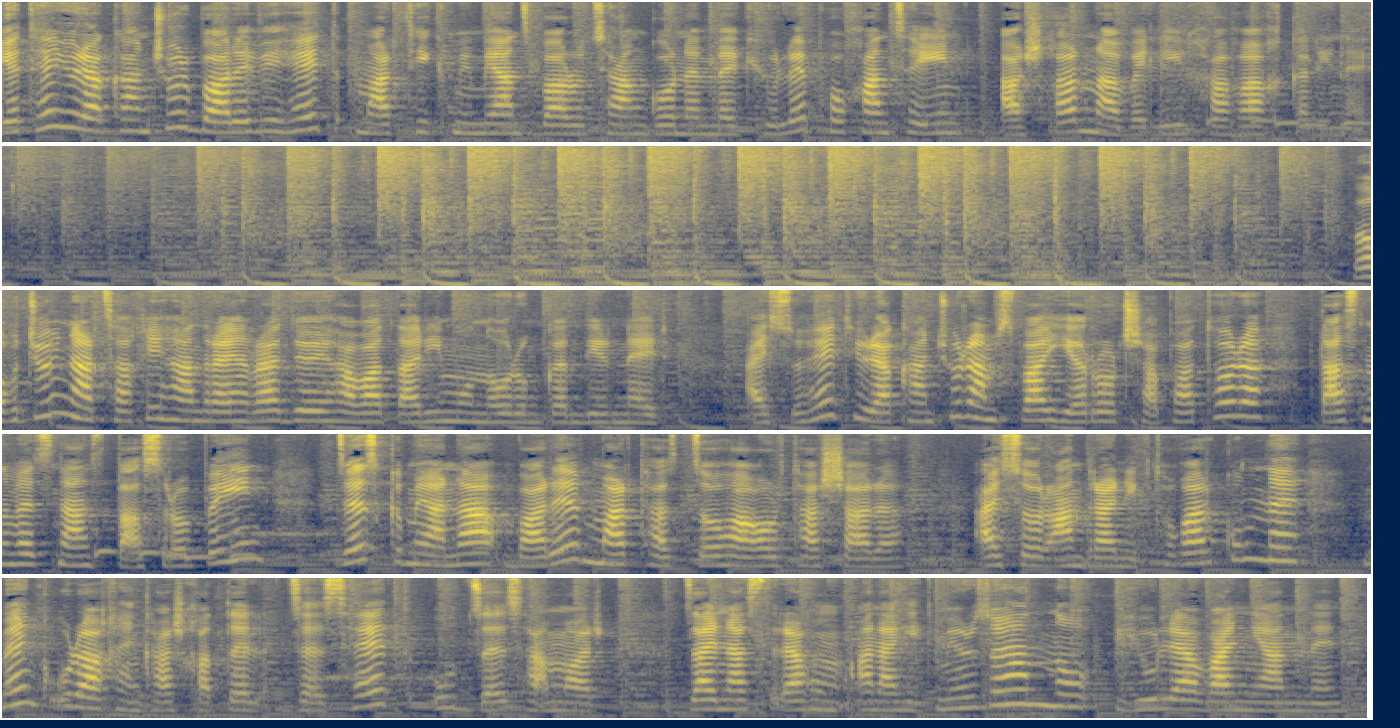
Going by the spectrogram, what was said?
Եթե յուրաքանչյուր բարևի հետ մարդիկ միմյանց բարության գոնե մեկ հյուլե փոխանցեին, աշխարհն ավելի խաղաղ կլիներ։ Ողջույն Արցախի հանրային ռադիոյի հավատարիմ ու նոր ունկնդիրներ։ Այսուհետ յուրաքանչյուր ամսվա երրորդ շաբաթօրը 16-ից 10 րոպեին ձեզ կմիանա Բարև Մարդ Աստծո հաղորդաշարը։ Այսօր Անդրանիկ թողարկումն է։ Մենք ուրախ ենք աշխատել ձեզ հետ ու ձեզ համար։ Ձայնաստրահում Անահիտ Միրզոյանն ու Յուլիա Վանյանն են։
